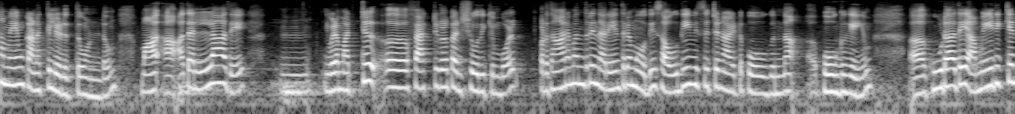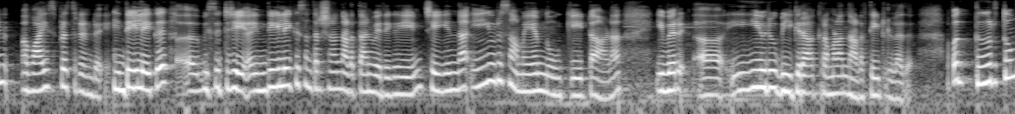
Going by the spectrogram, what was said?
സമയം കണക്കിലെടുത്തുകൊണ്ടും അതല്ലാതെ ഇവിടെ മറ്റ് ഫാക്റ്റുകൾ പരിശോധിക്കുമ്പോൾ പ്രധാനമന്ത്രി നരേന്ദ്രമോദി സൗദി വിസിറ്റിനായിട്ട് പോകുന്ന പോകുകയും കൂടാതെ അമേരിക്കൻ വൈസ് പ്രസിഡന്റ് ഇന്ത്യയിലേക്ക് വിസിറ്റ് ചെയ്യ ഇന്ത്യയിലേക്ക് സന്ദർശനം നടത്താൻ വരികയും ചെയ്യുന്ന ഈ ഒരു സമയം നോക്കിയിട്ടാണ് ഇവർ ഈ ഒരു ഭീകരാക്രമണം നടത്തിയിട്ടുള്ളത്. അപ്പോൾ തീർത്തും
